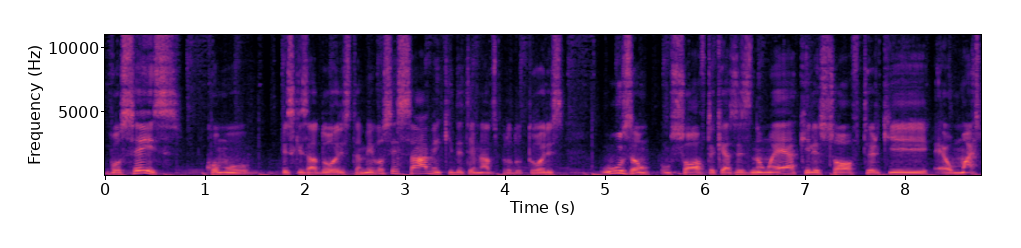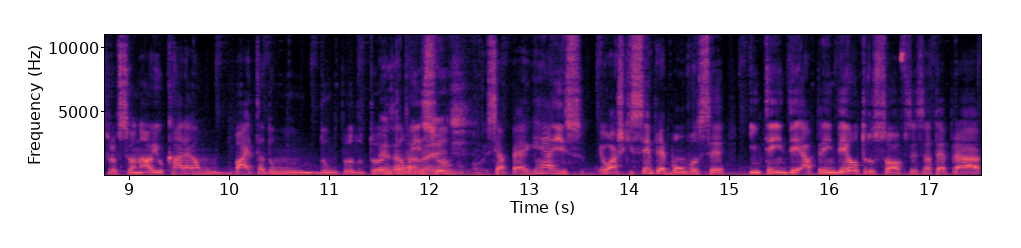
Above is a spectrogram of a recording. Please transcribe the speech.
vocês, como pesquisadores também, vocês sabem que determinados produtores usam um software que às vezes não é aquele software que é o mais profissional e o cara é um baita de um, de um produtor, então Exatamente. isso se apeguem a isso. Eu acho que sempre é bom você entender, aprender outros softwares, até para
